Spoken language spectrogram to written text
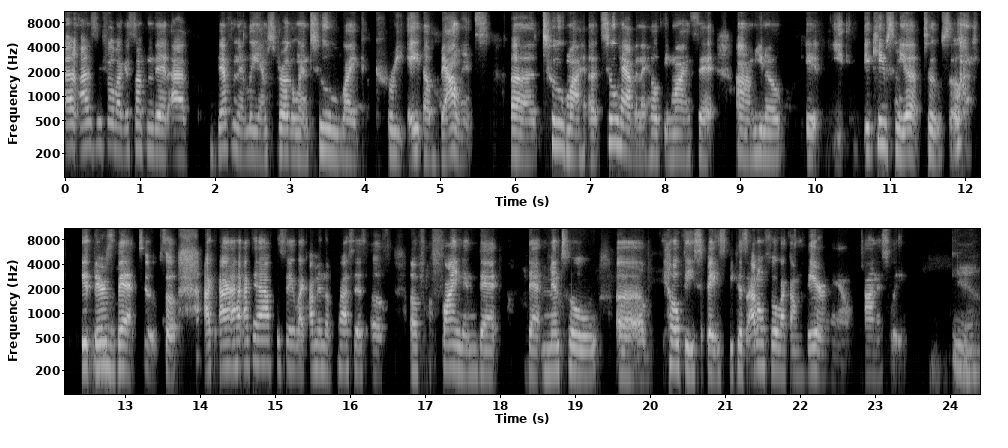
I honestly feel like it's something that I definitely am struggling to like create a balance uh to my uh, to having a healthy mindset um you know it it keeps me up too so it, there's that too so I, I i can have to say like i'm in the process of of finding that that mental uh healthy space because i don't feel like i'm there now honestly yeah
